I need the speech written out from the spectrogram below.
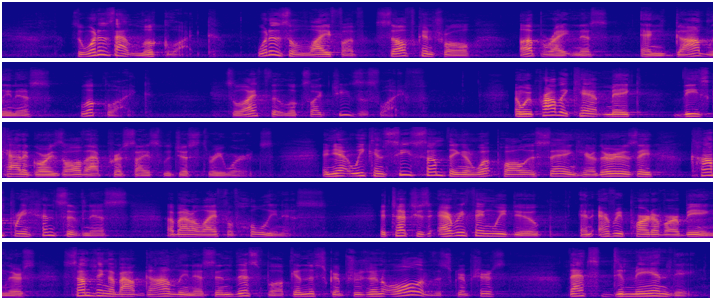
So, what does that look like? What does a life of self control, uprightness, and godliness look like? It's a life that looks like Jesus' life. And we probably can't make these categories all that precise with just three words. And yet we can see something in what Paul is saying here. There is a comprehensiveness about a life of holiness. It touches everything we do and every part of our being. There's something about godliness in this book, in the scriptures, in all of the scriptures, that's demanding.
